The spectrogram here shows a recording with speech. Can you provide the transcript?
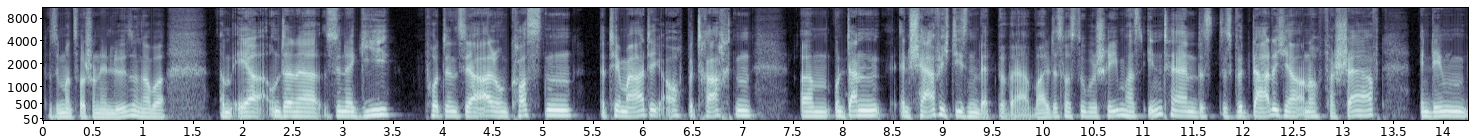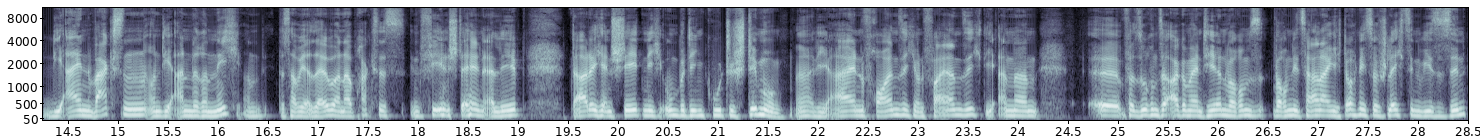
da sind wir zwar schon in Lösung, aber ähm, eher unter einer Synergiepotenzial und Kostenthematik auch betrachten. Ähm, und dann entschärfe ich diesen Wettbewerb, weil das, was du beschrieben hast, intern, das, das wird dadurch ja auch noch verschärft, indem die einen wachsen und die anderen nicht. Und das habe ich ja selber in der Praxis in vielen Stellen erlebt. Dadurch entsteht nicht unbedingt gute Stimmung. Die einen freuen sich und feiern sich, die anderen äh, versuchen zu argumentieren, warum, warum die Zahlen eigentlich doch nicht so schlecht sind, wie sie sind.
